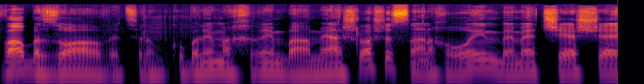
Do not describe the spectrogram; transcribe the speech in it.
כבר בזוהר ואצל המקובלים האחרים במאה ה-13, אנחנו רואים באמת שיש אה,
